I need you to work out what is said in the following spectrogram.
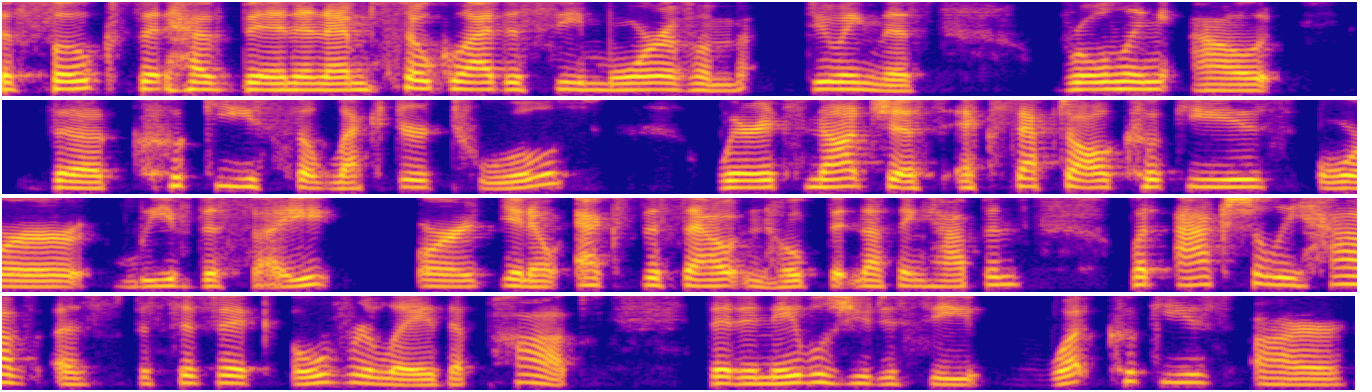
The folks that have been, and I'm so glad to see more of them doing this, rolling out the cookie selector tools where it's not just accept all cookies or leave the site or you know x this out and hope that nothing happens but actually have a specific overlay that pops that enables you to see what cookies are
